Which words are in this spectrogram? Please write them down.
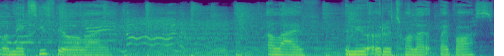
What makes you feel alive? Alive, the new Eau de Toilette by Boss.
